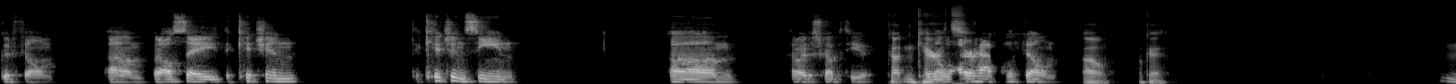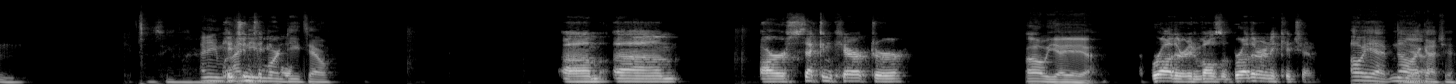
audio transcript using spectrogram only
good film. Um, but I'll say the kitchen, the kitchen scene. Um, how do I describe it to you? Cutting In the latter half of the film. Oh, okay. Hmm. Kitchen scene later. I need I Kitchen need more detail. Um, um, our second character, Oh yeah, yeah, yeah. brother, it involves a brother in a kitchen. Oh yeah, no, I got you.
